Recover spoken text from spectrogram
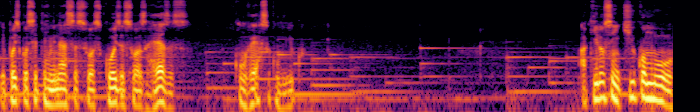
depois que você terminar essas suas coisas, suas rezas, conversa comigo. Aquilo eu senti como.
